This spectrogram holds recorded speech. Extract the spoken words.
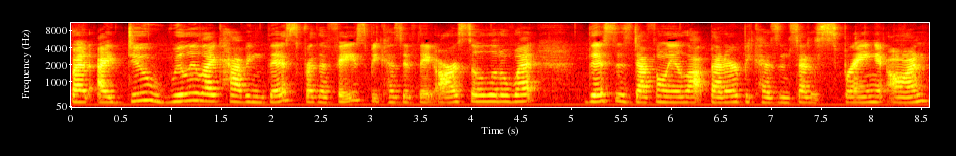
But I do really like having this for the face because if they are still a little wet, this is definitely a lot better because instead of spraying it on,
